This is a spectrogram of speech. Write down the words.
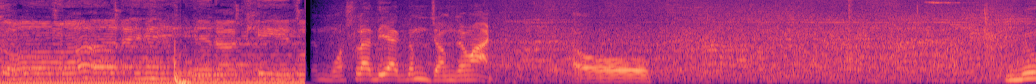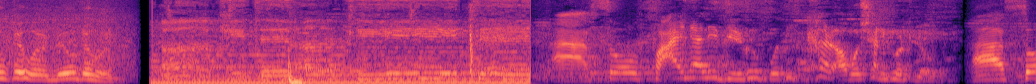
তোমারে রাখিব। মশলা দিয়ে একদম জমজমাট। ও। বিউটিফুল বিউটিফুল আখিতে আখিতে। সো ফাইনালি দীর্ঘ প্রতীক্ষার অবসান ঘটলো। সো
